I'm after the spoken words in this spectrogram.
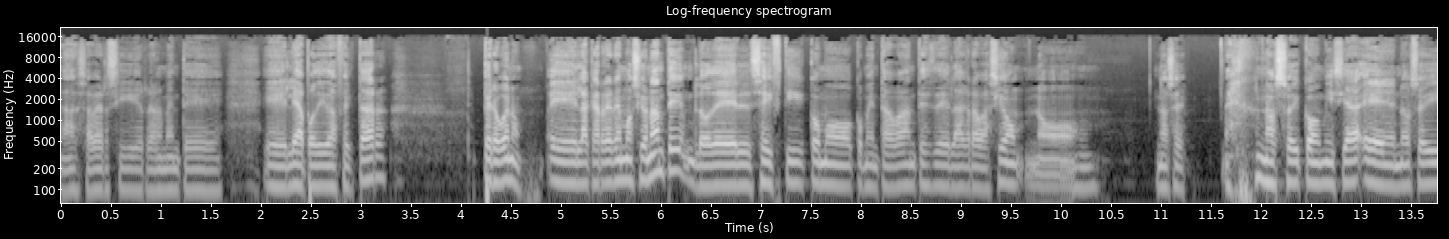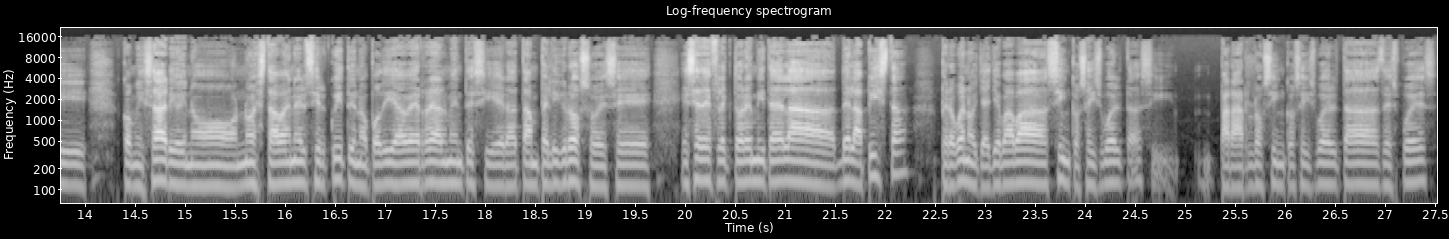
a saber si realmente eh, le ha podido afectar pero bueno, eh, la carrera emocionante, lo del safety, como comentaba antes de la grabación, no, no sé. no soy comisia, eh, no soy comisario y no, no estaba en el circuito y no podía ver realmente si era tan peligroso ese, ese deflector en mitad de la, de la pista, pero bueno, ya llevaba cinco o seis vueltas y pararlo cinco o seis vueltas después,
